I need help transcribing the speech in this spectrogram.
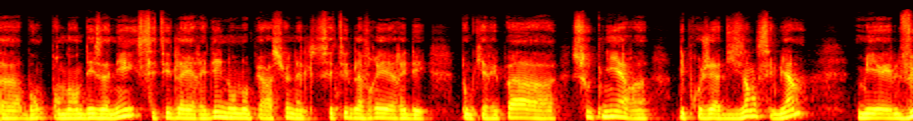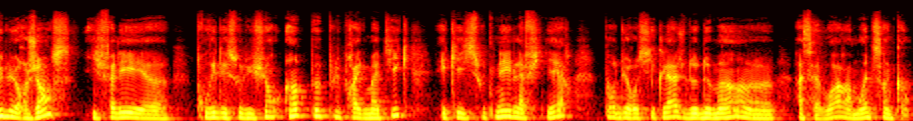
Euh, bon, pendant des années, c'était de la R&D non opérationnelle, c'était de la vraie R&D. Donc, il n'y avait pas euh, soutenir euh, des projets à 10 ans, c'est bien, mais vu l'urgence, il fallait euh, trouver des solutions un peu plus pragmatiques et qui soutenaient la filière pour du recyclage de demain, à savoir à moins de 5 ans.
